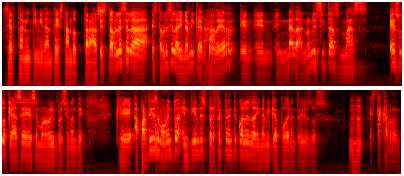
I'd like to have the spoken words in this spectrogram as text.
ser tan intimidante estando tras Establece una- la, establece la dinámica de Ajá. poder en, en, en nada. No necesitas más. Eso es lo que hace ese monólogo impresionante. Que a partir de ese momento entiendes perfectamente cuál es la dinámica de poder entre ellos dos. Está cabrón.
